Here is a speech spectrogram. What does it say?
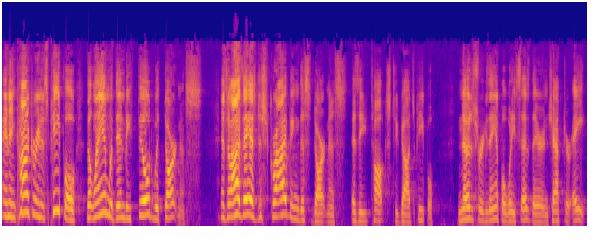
And in conquering his people, the land would then be filled with darkness. And so Isaiah is describing this darkness as he talks to God's people. Notice, for example, what he says there in chapter 8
